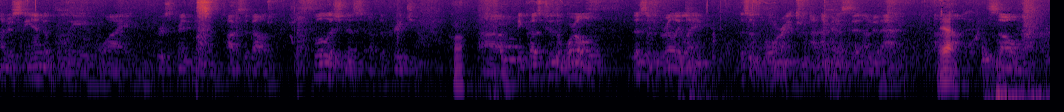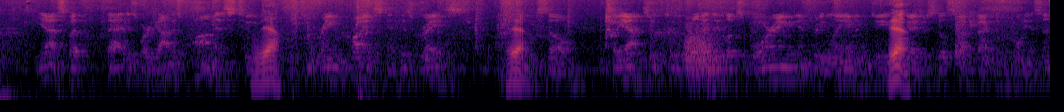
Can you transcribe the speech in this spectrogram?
understandably why First Corinthians talks about the foolishness of the preaching. Um, because to the world, this is really lame. This is boring. I'm not going to sit under that. Yeah. Uh, so, yes, but that is where God has promised to Yeah. to bring Christ and His grace. Yeah. So, so yeah, to, to the world it, it looks boring and pretty lame, and geez, Yeah. you guys are still stuck back in the 20th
